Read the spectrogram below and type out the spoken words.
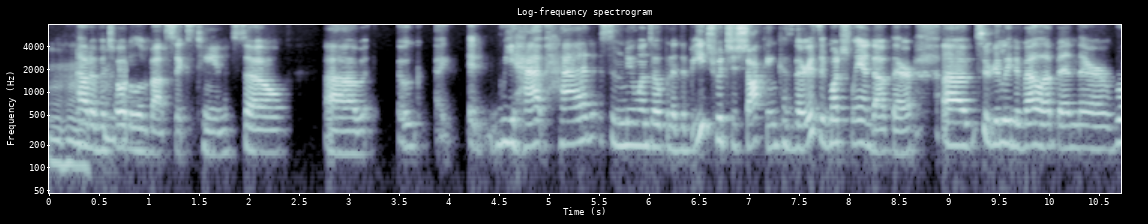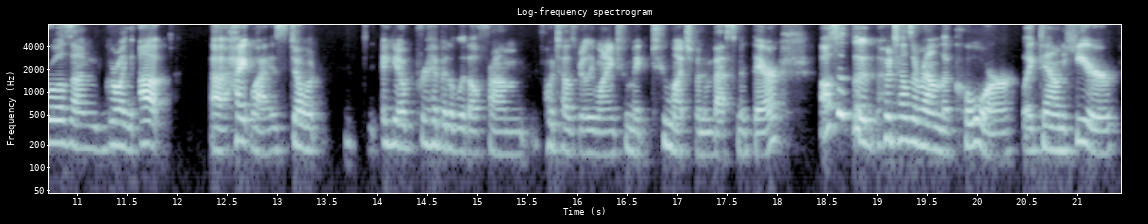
mm-hmm. out of a total of about sixteen. So uh, it, we have had some new ones open at the beach, which is shocking because there isn't much land out there uh, to really develop, and their rules on growing up uh, height wise don't you know prohibit a little from hotels really wanting to make too much of an investment there. Also, the hotels around the core, like down here,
